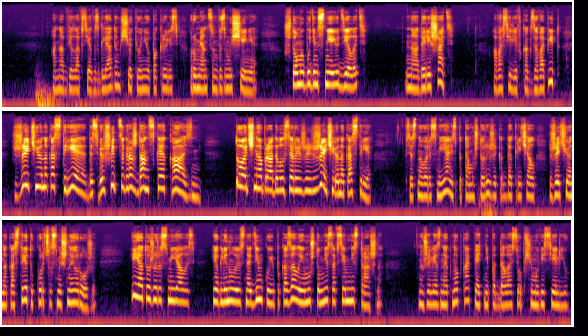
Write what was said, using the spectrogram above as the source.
Она обвела всех взглядом, щеки у нее покрылись румянцем возмущения. «Что мы будем с нею делать?» «Надо решать». А Васильев как завопит. «Сжечь ее на костре, да свершится гражданская казнь!» «Точно!» — обрадовался Рыжий. «Сжечь ее на костре!» Все снова рассмеялись, потому что Рыжий, когда кричал «сжечь ее на костре», то корчил смешные рожи. И я тоже рассмеялась. и оглянулась на Димку и показала ему, что мне совсем не страшно. Но железная кнопка опять не поддалась общему веселью —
